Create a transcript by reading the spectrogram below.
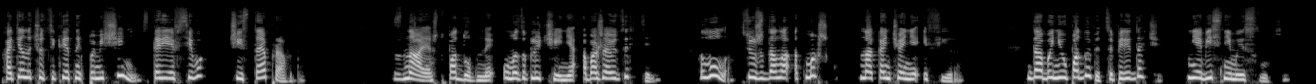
Хотя насчет секретных помещений, скорее всего, чистая правда. Зная, что подобные умозаключения обожают зрители, Лола все же дала отмашку на окончание эфира, дабы не уподобиться передаче необъяснимые слухи.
